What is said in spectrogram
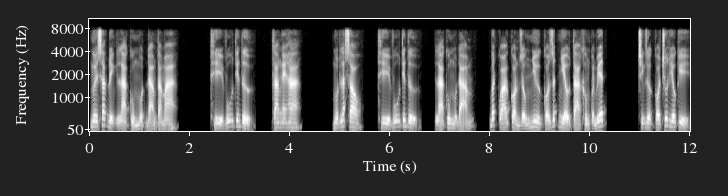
ngươi xác định là cùng một đám tà ma. Thì vũ tiên tử, ta nghe ha. Một lát sau, thì vũ tiên tử, là cùng một đám, bất quá còn giống như có rất nhiều ta không quen biết. Trịnh Dược có chút hiếu kỳ,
